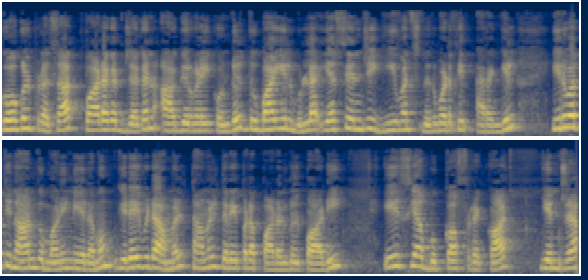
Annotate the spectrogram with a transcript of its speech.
கோகுல் பிரசாத் பாடகர் ஜெகன் ஆகியோர்களை கொண்டு துபாயில் உள்ள எஸ்என்ஜி ஈவென்ட்ஸ் நிறுவனத்தின் அரங்கில் இருபத்தி நான்கு மணி நேரமும் இடைவிடாமல் தமிழ் திரைப்பட பாடல்கள் பாடி ஏசியா புக் ஆஃப் ரெக்கார்ட் என்ற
